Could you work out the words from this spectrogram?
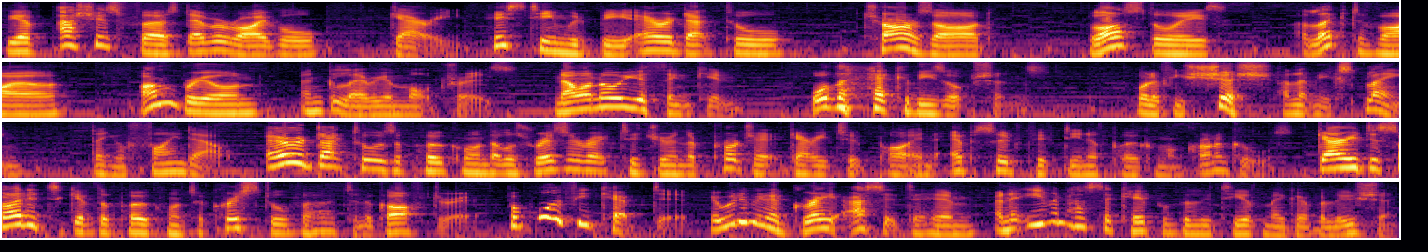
we have Ash's first ever rival, Gary. His team would be Aerodactyl, Charizard, Blastoise, Electivire, Umbreon, and Galarian Moltres. Now I know what you're thinking, what the heck are these options? Well if you shush and let me explain, then you'll find out. Aerodactyl is a Pokemon that was resurrected during the project Gary took part in episode 15 of Pokemon Chronicles. Gary decided to give the Pokemon to Crystal for her to look after it, but what if he kept it? It would have been a great asset to him, and it even has the capability of Mega Evolution.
